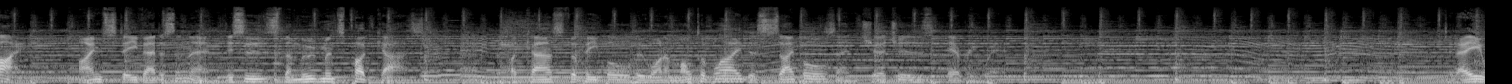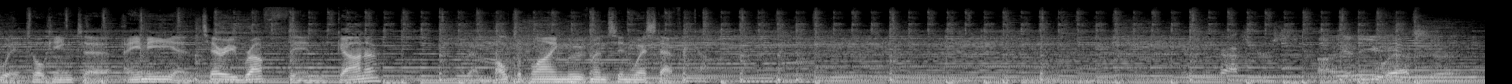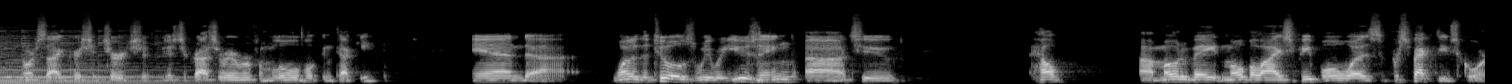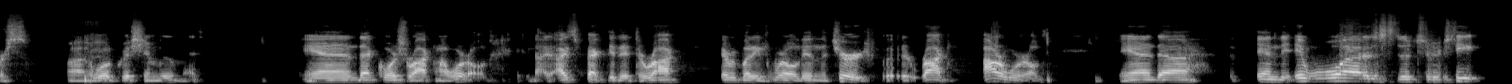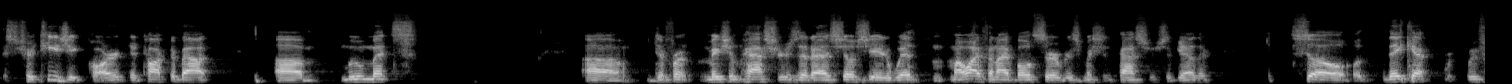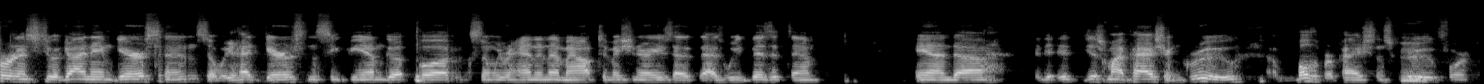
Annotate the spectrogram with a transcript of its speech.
Hi, I'm Steve Addison, and this is the Movements Podcast, the podcast for people who want to multiply disciples and churches everywhere. Today we're talking to Amy and Terry Ruff in Ghana about multiplying movements in West Africa. Northside Christian Church, just across the river from Louisville, Kentucky, and uh, one of the tools we were using uh, to help uh, motivate, and mobilize people was the Perspectives course on the World Christian Movement, and that course rocked my world. I, I expected it to rock everybody's world in the church, but it rocked our world, and uh, and it was the strategic part that talked about um, movements, uh, different mission pastors that I associated with. My wife and I both served as mission pastors together. So they kept referring us to a guy named Garrison. So we had Garrison CPM books, and we were handing them out to missionaries as, as we visit them. And uh, it, it, just my passion grew. Both of our passions grew mm. for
